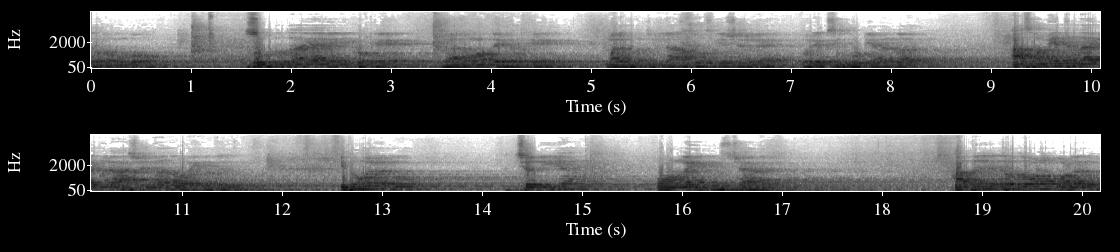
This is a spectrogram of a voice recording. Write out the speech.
തുടങ്ങുമ്പോൾ സുഹൃത്തായ എനിക്കൊക്കെ ഞാനും അദ്ദേഹമൊക്കെ മലപ്പുറം ജില്ലാ അസോസിയേഷനിലെ ഒരു എക്സിക്യൂട്ടീവാണുള്ളതായിരുന്നു ആ സമയത്ത് ഉണ്ടായിരുന്ന ഒരു ആശങ്ക എന്ന് പറയുന്നത് ഇതുപോലൊരു ചെറിയ ഓൺലൈൻ ന്യൂസ് ചാനൽ അത് എത്രത്തോളം വളരും?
